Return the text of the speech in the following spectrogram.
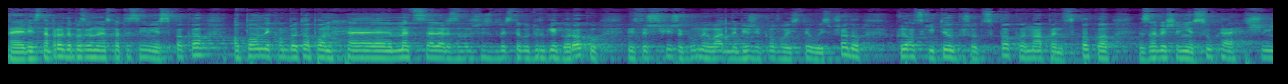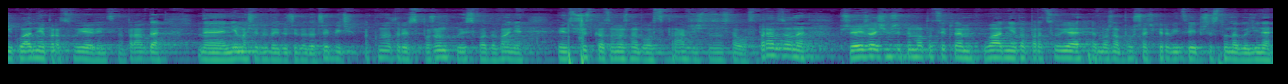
E, Więc naprawdę pod względem eksploatacyjnym jest spoko. Opony, komplet opon e, Metzeler z 2022 roku, więc też świeże gumy, ładne bieżnikowo i z tyłu i z przodu. Klocki tył, przód spoko, napęd spoko, zawieszenie suche, silnik ładnie pracuje, więc naprawdę e, nie ma się tutaj do czego doczepić. Akumulator jest w porządku, jest ładowanie, więc wszystko co można było sprawdzić to zostało sprawdzone. Przejeżdżaliśmy się tym motocyklem, ładnie to pracuje, można puszczać kierownicę i przy 100 na godzinę.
